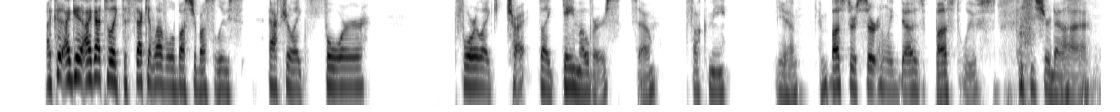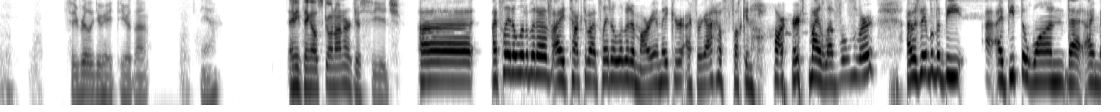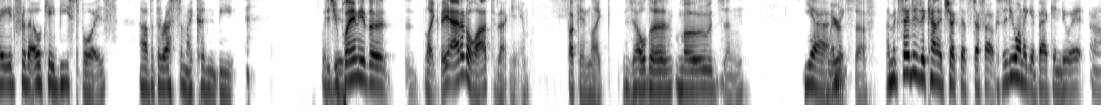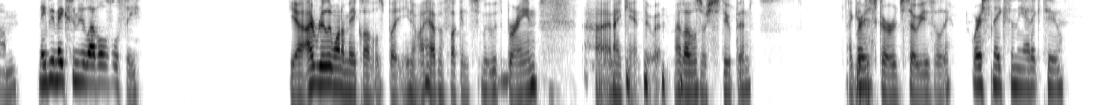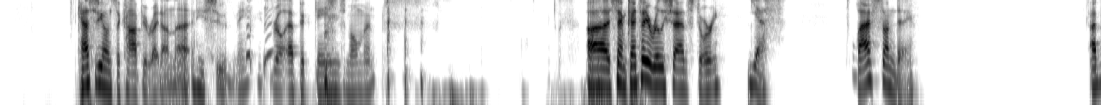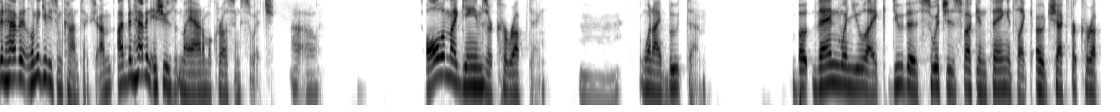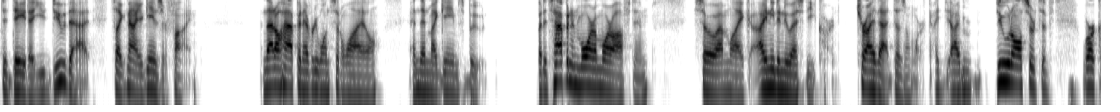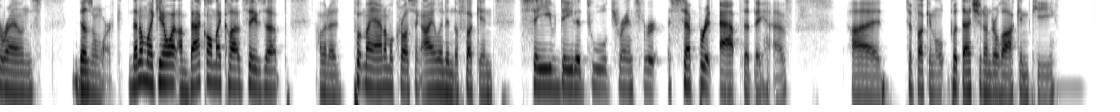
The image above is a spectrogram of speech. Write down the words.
I could. I get. I got to like the second level of Buster Bust Loose after like four, four like try like game overs. So fuck me. Yeah, and Buster certainly does bust loose. He sure does. Uh, so you really do hate to hear that. Yeah. Anything else going on, or just Siege? Uh, I played a little bit of. I talked about. I played a little bit of Mario Maker. I forgot how fucking hard my levels were. I was able to beat. I beat the one that I made for the OK Beast Boys, uh, but the rest of them I couldn't beat. Did you is- play any of the like? They added a lot to that game. Fucking like Zelda modes and Yeah, I'm, weird stuff. I'm excited to kind of check that stuff out because I do want to get back into it. Um, maybe make some new levels. We'll see. Yeah, I really want to make levels, but you know, I have a fucking smooth brain, uh, and I can't do it. My levels are stupid. I get Where- discouraged so easily. Where's Snakes in the Attic too? Cassidy owns the copyright on that, and he sued me. It's a real epic games moment. Uh, Sam, can I tell you a really sad story? Yes. Last Sunday, I've been having. Let me give you some context here. I'm, I've been having issues with my Animal Crossing Switch. Uh oh. All of my games are corrupting Hmm. when I boot them. But then when you like do the switches fucking thing, it's like, oh, check for corrupted data. You do that. It's like, nah, your games are fine. And that'll happen every once in a while. And then my games boot. But it's happening more and more often. So I'm like, I need a new SD card. Try that. Doesn't work. I, am doing all sorts of workarounds. Doesn't work. Then I'm like, you know what? I'm back all my cloud saves up. I'm going to put my Animal Crossing Island in the fucking save data tool transfer separate app that they have uh, to fucking put that shit under lock and key.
